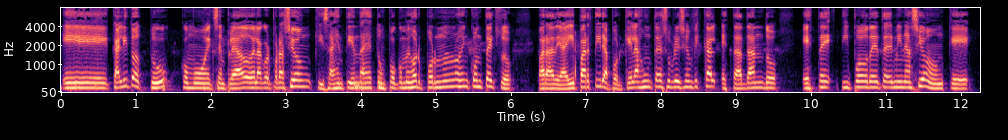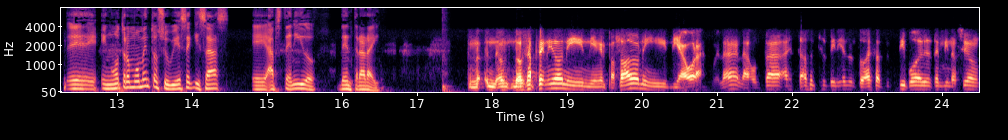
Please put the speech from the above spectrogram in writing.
Eh, Carlito, tú como ex empleado de la corporación, quizás entiendas esto un poco mejor, ponnos en contexto para de ahí partir a por qué la Junta de Supervisión Fiscal está dando este tipo de determinación que eh, en otro momento se hubiese quizás eh, abstenido de entrar ahí. No, no, se ha obtenido ni, en el pasado ni, ni ahora, ¿verdad? La Junta ha estado interviniendo en todo ese tipo de determinación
